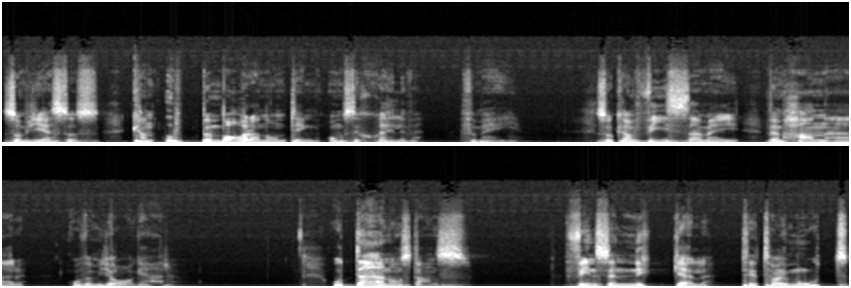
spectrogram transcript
som Jesus kan uppenbara någonting om sig själv för mig. Som kan visa mig vem han är och vem jag är. Och där någonstans finns en nyckel till att ta emot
